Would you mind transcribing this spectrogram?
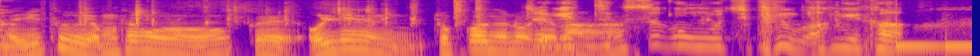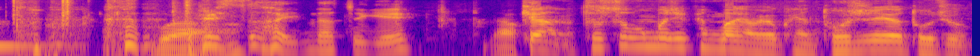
그럼 내 유튜브 영상으로 그 올리는 조건으로 저기 내가 특수공무집행방해가 뭐야? 될 수가 있나 저게? 그냥 특수 공무직 평방이 말고 그냥 도주예요 도주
